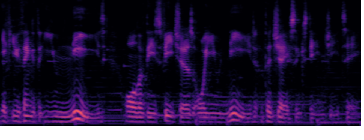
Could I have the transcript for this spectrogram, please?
if you think that you need all of these features or you need the J16 GT.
